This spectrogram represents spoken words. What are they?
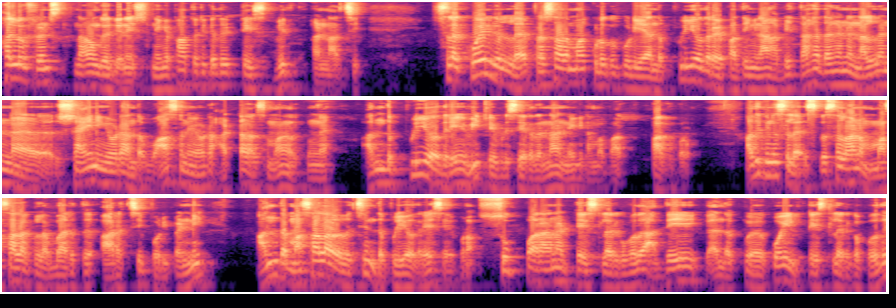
ஹலோ ஃப்ரெண்ட்ஸ் நான் உங்கள் கணேஷ். நீங்கள் பார்த்துருக்கிறது டேஸ்ட் வித் அண்ணாச்சி. சில கோயில்களில் பிரசாதமாக கொடுக்கக்கூடிய அந்த புளியோதரை பார்த்தீங்கன்னா அப்படியே தக தகன்னு நல்லெண்ணெய் ஷைனிங்கோட அந்த வாசனையோட அட்டகாசமாக இருக்குங்க. அந்த புளியோதரையை வீட்டில் எப்படி செய்கிறதுன்னா இன்றைக்கி நம்ம பா பார்க்க போகிறோம் அதுக்குன்னு சில ஸ்பெஷலான மசாலாக்களை வறுத்து அரைச்சி பொடி பண்ணி அந்த மசாலாவை வச்சு இந்த புளியோதரையை செய்ய போகிறோம் சூப்பரான டேஸ்ட்டில் இருக்க போது அதே அந்த கோயில் டேஸ்ட்டில் இருக்க போது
